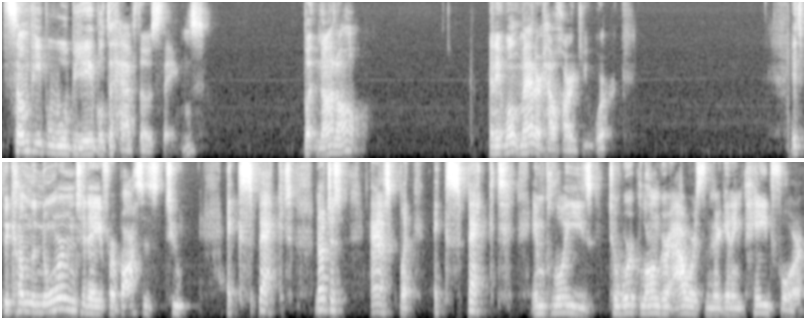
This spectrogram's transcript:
some people will be able to have those things, but not all. And it won't matter how hard you work. It's become the norm today for bosses to expect, not just ask, but expect employees to work longer hours than they're getting paid for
